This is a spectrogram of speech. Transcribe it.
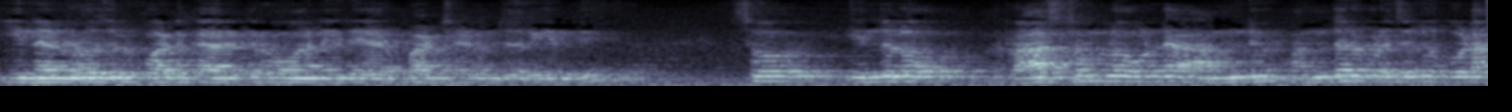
ఈ నెల రోజుల పాటు కార్యక్రమం అనేది ఏర్పాటు చేయడం జరిగింది. సో ఇందులో రాష్ట్రంలో ఉండే అన్ని అందరు ప్రజలు కూడా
